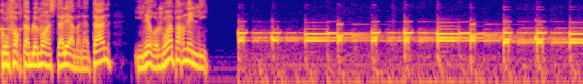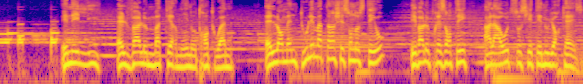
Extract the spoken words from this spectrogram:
Confortablement installé à Manhattan, il est rejoint par Nelly. Et Nelly, elle va le materner, notre Antoine. Elle l'emmène tous les matins chez son ostéo et va le présenter à la haute société new-yorkaise.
